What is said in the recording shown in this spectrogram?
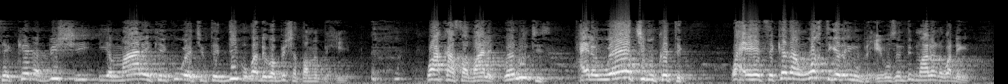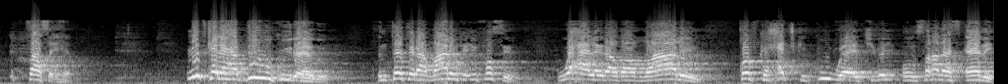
sekada bishii iyo maalinkay ku waajibtay dib uga dhigo bisha dambe bixiyo waa kaasa daalim waa runtiis maxaa yaele waajibuu ka teg waxay ahayd sekadan waktigeeda inuu bixiyo uusan dib maalin uga dhigin. Saasay ahayd. Mid kale haddii uu ku yidhaahdo intay tiraa daalimka ifasir waxaa la yidhahdaa daalim qofka xajka ku waajibay oon sanadaas aaday.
